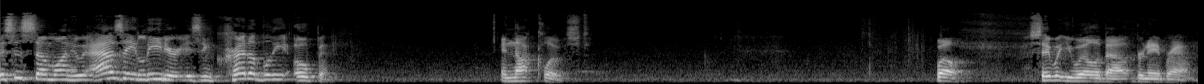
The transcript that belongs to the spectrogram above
This is someone who, as a leader, is incredibly open and not closed. Well, say what you will about Brene Brown.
